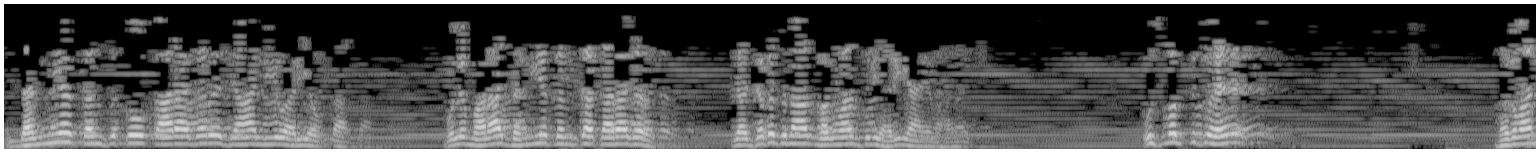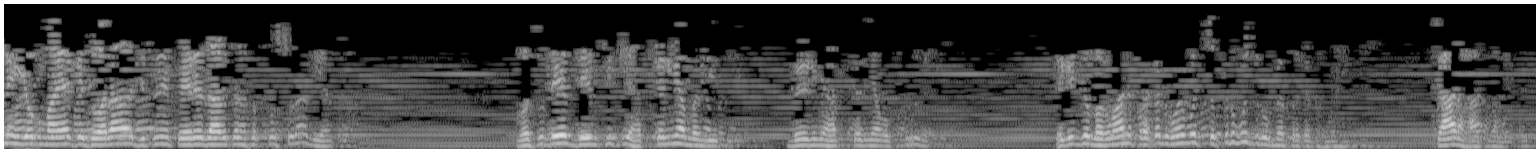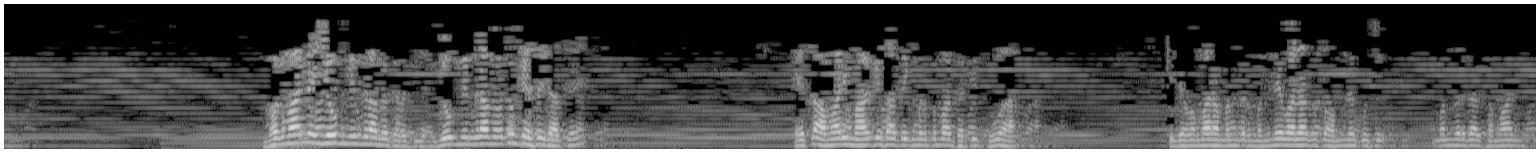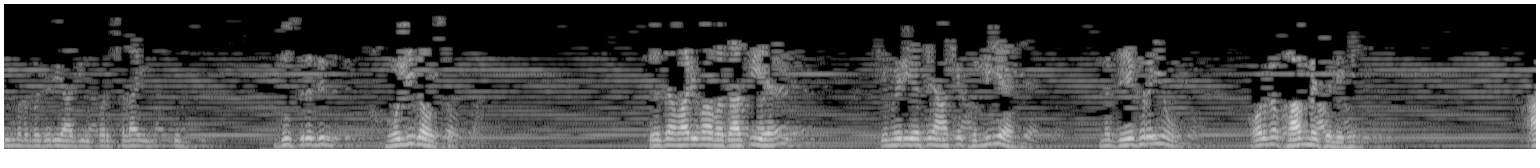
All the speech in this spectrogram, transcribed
धन्य कंस को कारागर जहाँ लियो हरि अवतार। बोले, महाराज, धन्य कंस का कारागर। जहाँ जगतनाथ भगवान श्री हरि आए महाराज। उस वक्त जो है, भगवान ने योग माया के द्वारा जितने पहरेदार थे, सबको सुना दिया था। वसुदेव देवकी की हथकड़ियाँ बंदी थी। बेड़िया, हथकड़िया, वो खुल गई लेकिन जो भगवान प्रकट हुए वो चतुर्भुज रूप में प्रकट हुए हैं। चार हाथ वाले भगवान ने योग निंद्रा में कर दिया। योग निंद्रा में तो कैसे जाते हैं? ऐसा हमारी माँ के साथ एक मरतबा घटित हुआ कि जब हमारा मंदिर बनने वाला था तो हमने कुछ मंदिर का सामान, सीमट, बजरी आदि ऊपर चढ़ाई। दूसरे दिन होली का उत्सव। जैसे हमारी माँ बताती है कि मेरी ऐसे आँखें खुली है, मैं देख रही हूँ और मैं ख्वाब में चली गई।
